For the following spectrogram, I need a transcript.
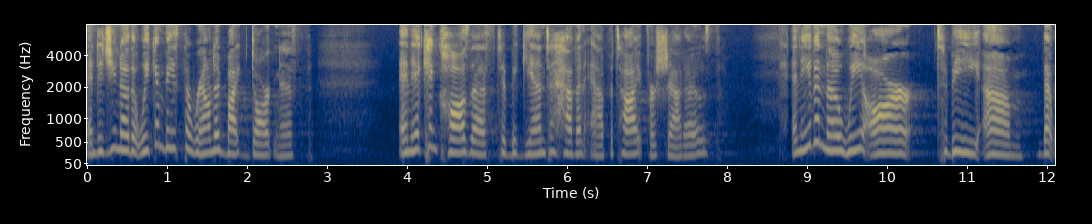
And did you know that we can be surrounded by darkness and it can cause us to begin to have an appetite for shadows? And even though we are to be, um, that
